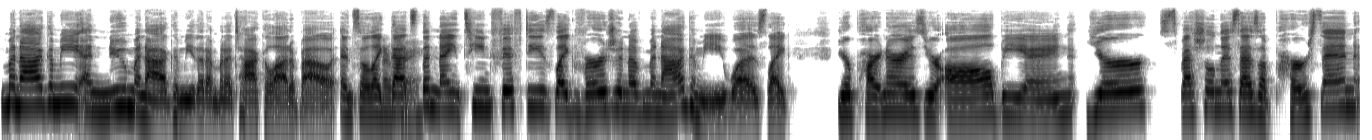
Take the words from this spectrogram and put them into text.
monogamy and new monogamy that I'm going to talk a lot about. And so like that's the 1950s like version of monogamy was like your partner is your all being. Your specialness as a person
